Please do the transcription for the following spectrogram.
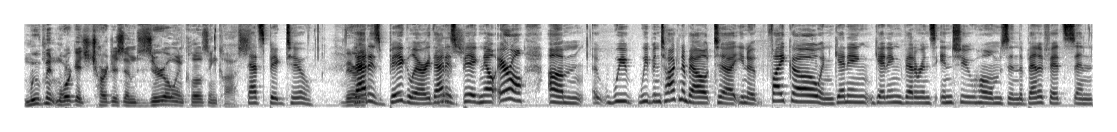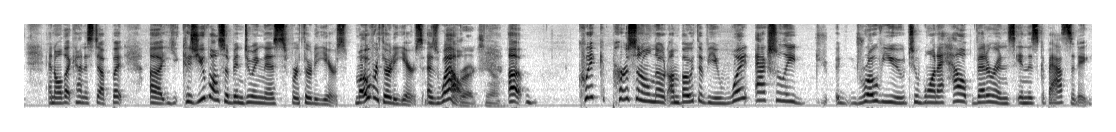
Movement Mortgage charges them zero in closing costs. That's big too. Very- that is big, Larry. That is Yes. big. Now, Errol, um, we've we've been talking about uh, you know FICO and getting getting veterans into homes and the benefits and and all that kind of stuff. But because you've also been doing this for thirty years, over thirty years as well. Correct, yeah. Uh, quick personal note on both of you. What actually d- drove you to want to help veterans in this capacity?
